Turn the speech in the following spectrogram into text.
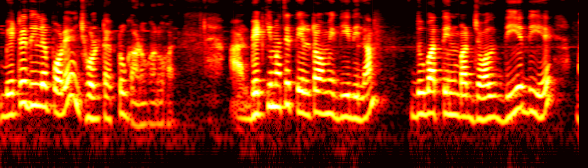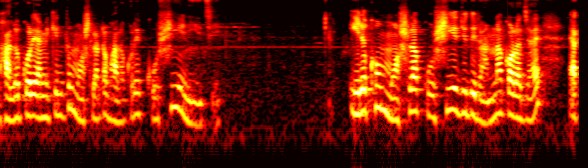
বেটে দিলে পরে ঝোলটা একটু গাঢ় গাঢ় হয়। আর ভেটকি মাছের তেলটাও আমি দিয়ে দিলাম। দুবার তিনবার জল দিয়ে দিয়ে ভালো করে আমি কিন্তু মশলাটা ভালো করে কষিয়ে নিয়েছি। এরকম মশলা কষিয়ে যদি রান্না করা যায়, এক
